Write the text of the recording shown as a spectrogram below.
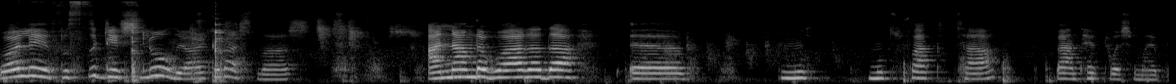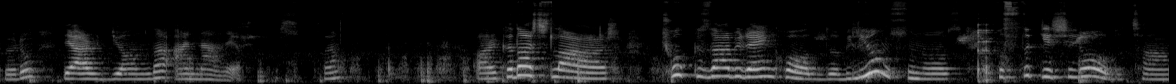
Böyle fıstık yeşili oluyor arkadaşlar. Annem de bu arada e, mu- mutfakta ben tek başıma yapıyorum. Diğer videomda annemle yapmıştım. Arkadaşlar çok güzel bir renk oldu. Biliyor musunuz? Fıstık yeşili oldu tam.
